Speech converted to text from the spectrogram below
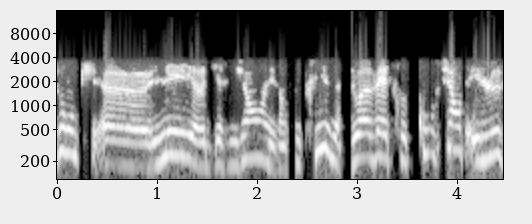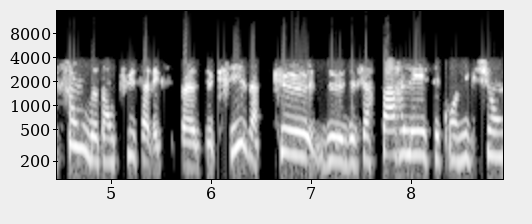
Donc euh, les euh, dirigeants, les entreprises doivent être conscientes et le sont d'autant plus avec cette période de crise que de, de faire parler ses convictions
